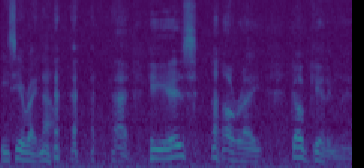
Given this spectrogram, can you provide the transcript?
he's here right now. He is? All right. Go get him then.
